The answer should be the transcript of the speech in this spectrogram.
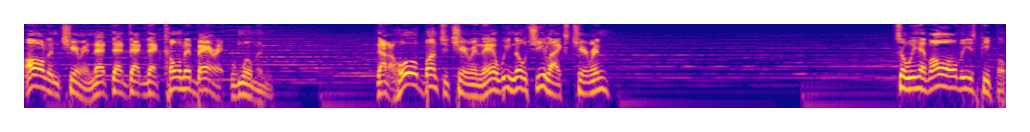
All them cheering. That that that that Coney Barrett woman. Got a whole bunch of cheering there. We know she likes cheering. So we have all these people.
